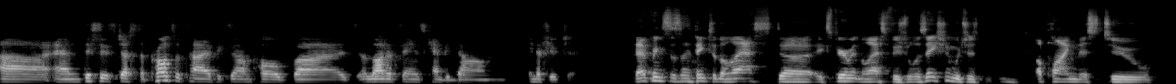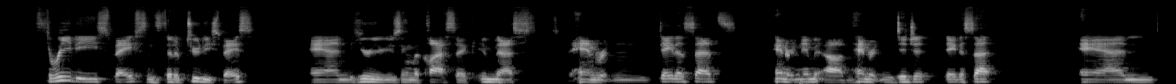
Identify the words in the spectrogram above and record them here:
Uh, and this is just a prototype example, but a lot of things can be done in the future. That brings us, I think, to the last uh, experiment, the last visualization, which is applying this to 3D space instead of 2D space. And here you're using the classic MNIST handwritten data sets, handwritten, uh, handwritten digit data set. And,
